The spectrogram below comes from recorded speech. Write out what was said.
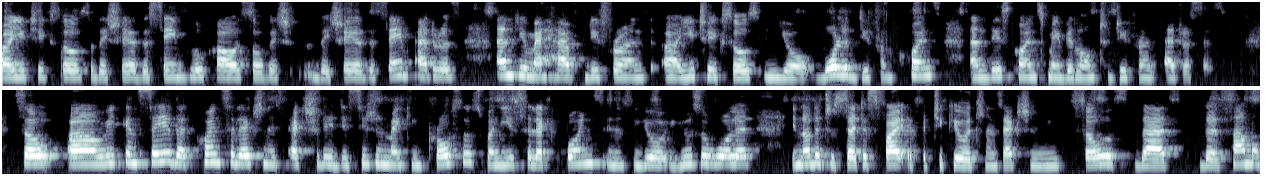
uh, UTXOs, so they share the same blue color, so they, sh they share the same address. And you may have different uh, UTXOs in your wallet, different coins, and these coins may belong to different addresses. So uh, we can say that coin selection is actually a decision-making process when you select coins in your user wallet in order to satisfy a particular transaction need so that the sum of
